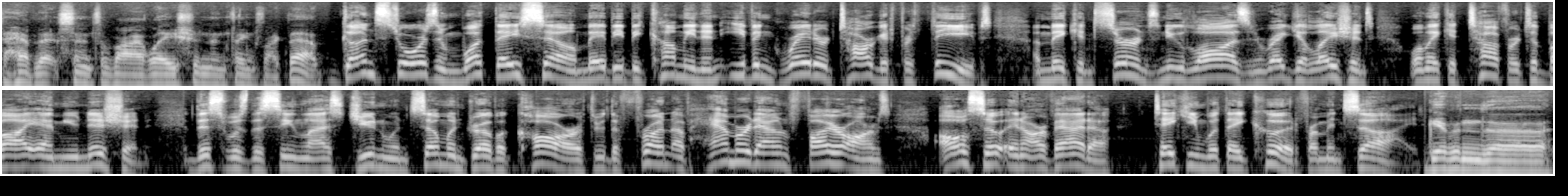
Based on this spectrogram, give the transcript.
have that sense of violation and things like that. Gun stores and what they sell may be becoming an even greater target for thieves, amid concerns new laws and regulations will make it tougher to buy ammunition. This was the scene last June when someone drove a car through the front of Hammer Down Firearms, also in Arvada, taking what they could from inside. Given the,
